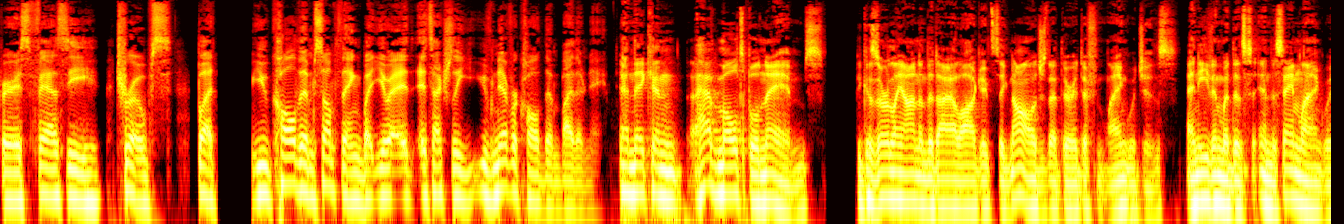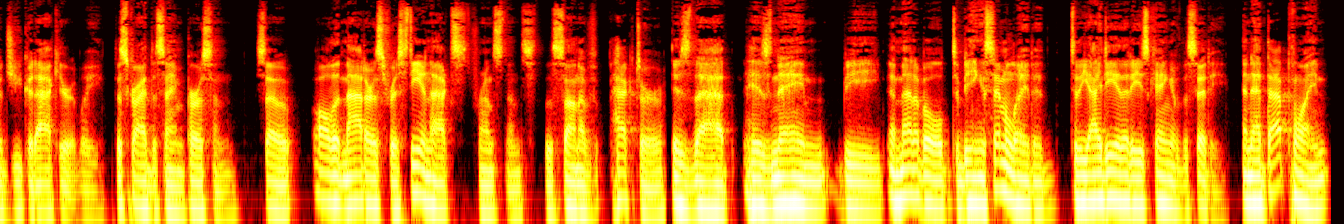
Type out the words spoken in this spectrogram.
various fancy tropes, but you call them something, but you, it's actually, you've never called them by their name. And they can have multiple names because early on in the dialogue, it's acknowledged that there are different languages. And even with this in the same language, you could accurately describe the same person. So all that matters for Astyanax, for instance, the son of Hector, is that his name be amenable to being assimilated to the idea that he's king of the city. And at that point,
